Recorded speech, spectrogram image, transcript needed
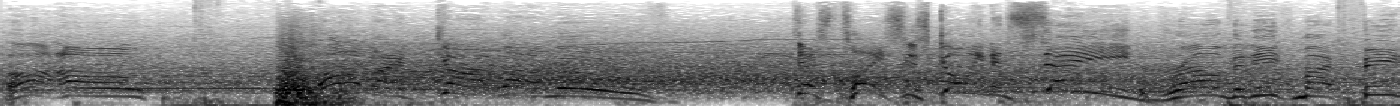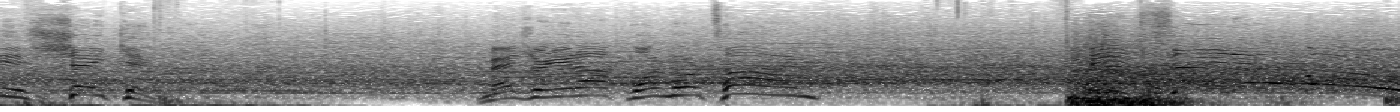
Uh-oh. Oh, my God, what a move. This place is going insane. The ground beneath my feet is shaking. Measuring it up one more time. Insane elbow.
